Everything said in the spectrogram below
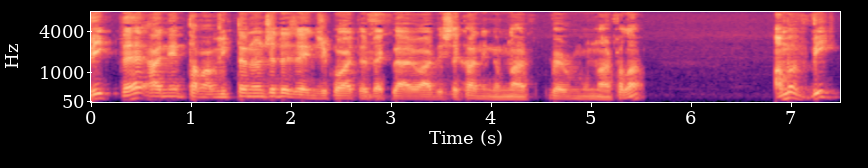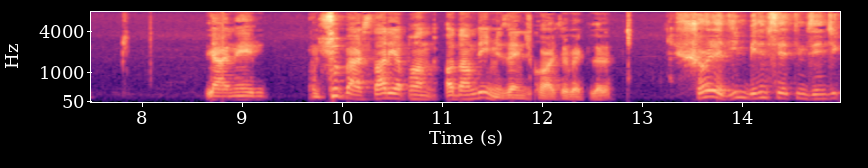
Vic de hani tamam Vic'ten önce de zenci quarterbackler vardı işte Cunningham'lar, Vermont'lar falan. Ama Vic yani süperstar yapan adam değil mi zenci quarterbackleri? Şöyle diyeyim benim seyrettiğim zenci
